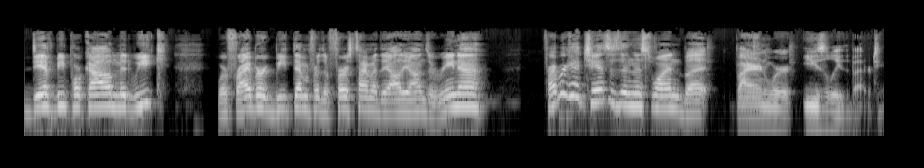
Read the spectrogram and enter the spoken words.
DFB Pokal midweek, where Freiburg beat them for the first time at the Allianz Arena. Freiburg had chances in this one, but Bayern were easily the better team.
